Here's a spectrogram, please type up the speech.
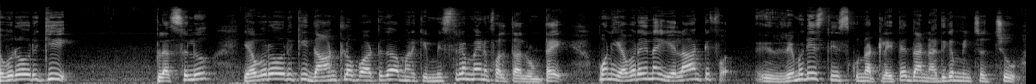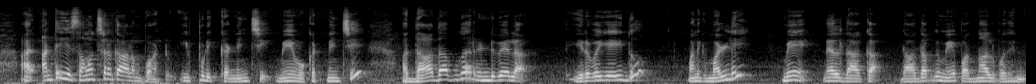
ఎవరెవరికి ప్లస్లు ఎవరోరికి దాంట్లో పాటుగా మనకి మిశ్రమైన ఫలితాలు ఉంటాయి పోనీ ఎవరైనా ఎలాంటి ఫ- రెమెడీస్ తీసుకున్నట్లయితే దాన్ని అధిగమించవచ్చు అంటే ఈ సంవత్సర కాలం పాటు ఇప్పుడు ఇక్కడి నుంచి మే ఒకటి నుంచి దాదాపుగా రెండు వేల ఇరవై ఐదు మనకి మళ్ళీ మే నెల దాకా దాదాపుగా మే పద్నాలుగు పదిహేను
